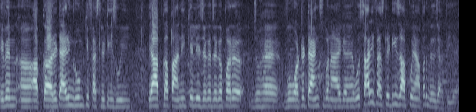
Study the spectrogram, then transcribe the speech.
इवन आपका रिटायरिंग रूम की फैसिलिटीज़ हुई, या आपका पानी के लिए जगह जगह पर जो है वो वाटर टैंक्स बनाए गए हैं, वो सारी फैसिलिटीज़ आपको यहाँ पर मिल जाती है।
